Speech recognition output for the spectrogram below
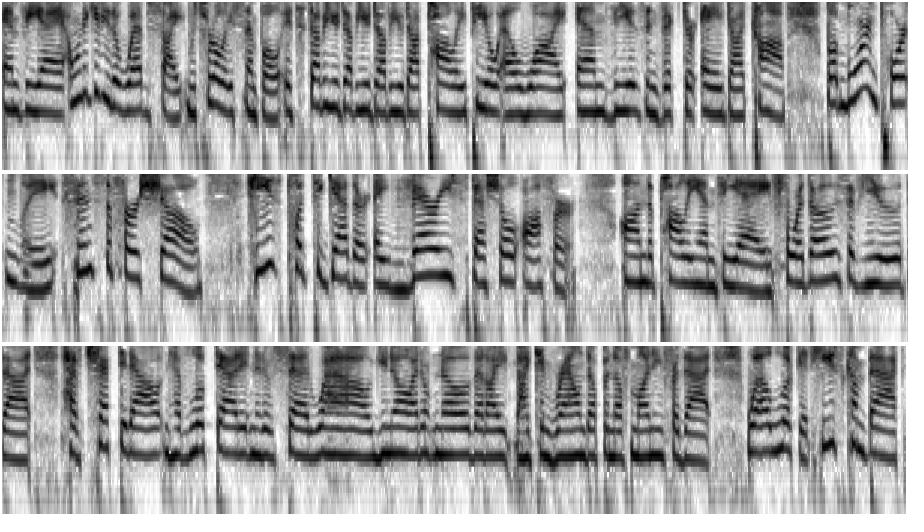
MVA. I want to give you the website, which is really simple. It's www.poly, P-O-L-Y, M-V is in Victor, A.com. But more importantly, since the first show, he's put together a very special offer on the Poly MVA for those of you that have checked it out and have looked at it and have said, wow, you know, I don't know that I, I can round up enough money for that. Well, look it, he's come back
